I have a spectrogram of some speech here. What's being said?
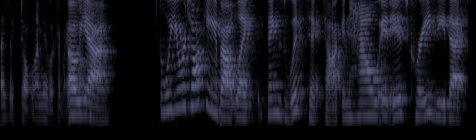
I was like, don't let me look at my Oh phone. yeah. Well, you were talking about like things with TikTok and how it is crazy that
